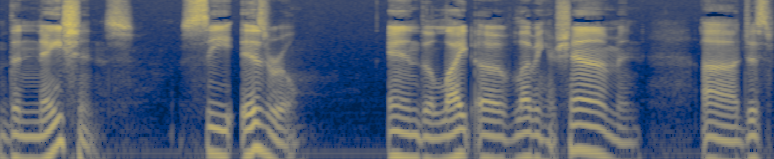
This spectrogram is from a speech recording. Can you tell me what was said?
the nations see Israel in the light of loving Hashem and uh, just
